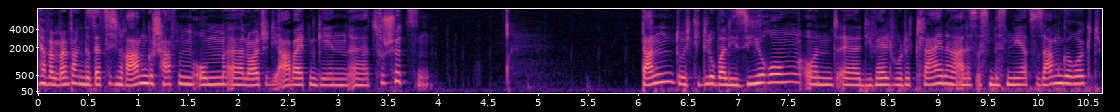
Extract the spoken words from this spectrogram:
ja, wir haben einfach einen gesetzlichen Rahmen geschaffen, um äh, Leute, die arbeiten gehen, äh, zu schützen. Dann durch die Globalisierung und äh, die Welt wurde kleiner, alles ist ein bisschen näher zusammengerückt,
